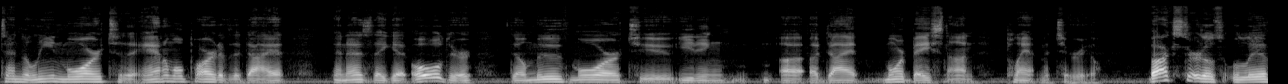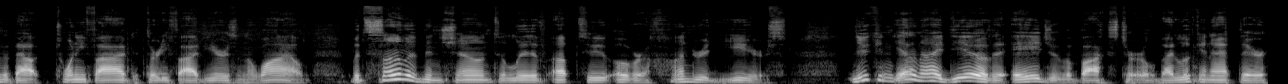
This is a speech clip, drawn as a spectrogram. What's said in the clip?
tend to lean more to the animal part of the diet, and as they get older, they'll move more to eating uh, a diet more based on plant material. Box turtles will live about 25 to 35 years in the wild, but some have been shown to live up to over a hundred years. You can get an idea of the age of a box turtle by looking at their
